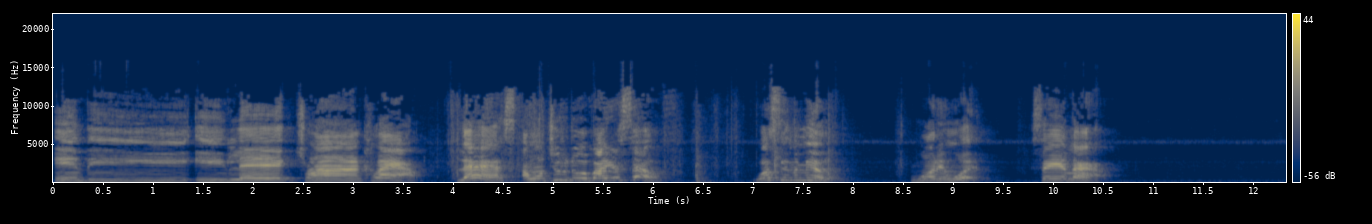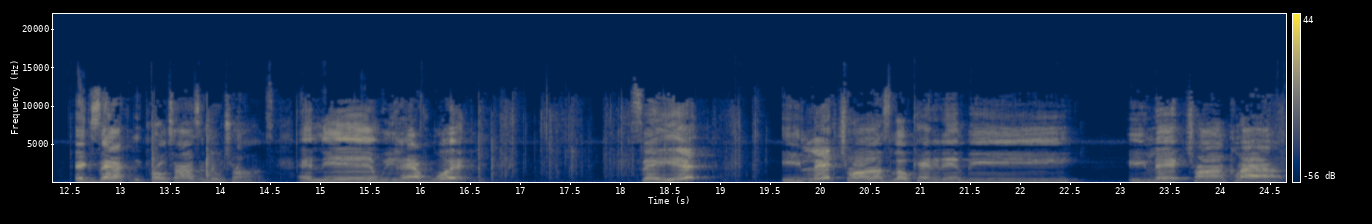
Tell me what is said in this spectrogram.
in the electron cloud. Last, I want you to do it by yourself. What's in the middle? What and what? Say it loud. Exactly, protons and neutrons. And then we have what? Say it. Electrons located in the electron cloud.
